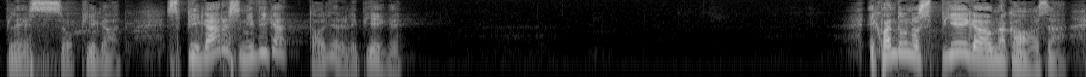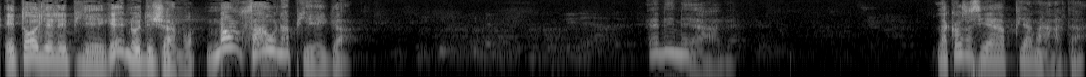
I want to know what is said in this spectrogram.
plesso, piegato. Spiegare significa togliere le pieghe. E quando uno spiega una cosa e toglie le pieghe, noi diciamo non fa una piega. È lineare. La cosa si è appianata.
